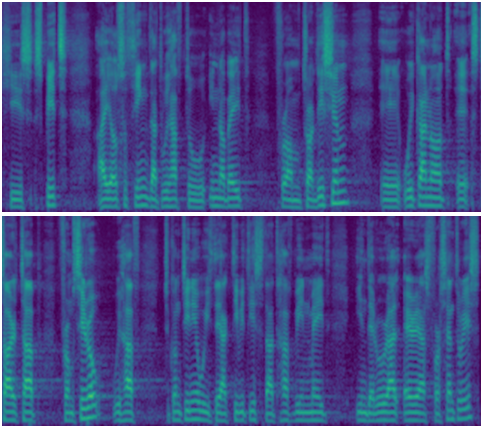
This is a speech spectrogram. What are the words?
his speech, I also think that we have to innovate from tradition. Uh, we cannot uh, start up from zero. We have to continue with the activities that have been made in the rural areas for centuries,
